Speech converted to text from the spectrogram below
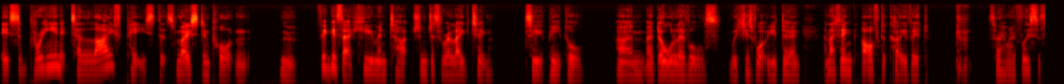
it's the bringing it to life piece that's most important. Mm. I think it's that human touch and just relating to people um, at all levels, which is what you're doing. And I think after COVID, sorry, my voice is.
